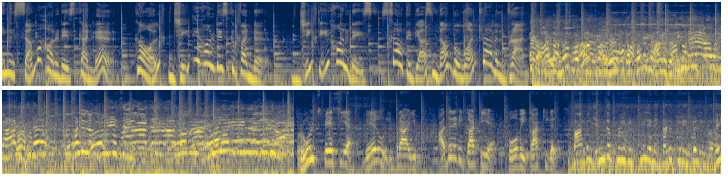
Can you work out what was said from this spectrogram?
இனி சம்மர் ஹாலிடேஸ் கண்ணு. கால் ஜிடி ஹாலிடேஸ்க்கு பண்ணு. GT Holidays south India's number one travel brand rules பேசிய வேலூர் இப்ராஹிம் அதிரடி காட்டிய கோவை காக்கிகள். தாங்கள் எந்த பிரிவின் கீழ் என்னை தடுக்கிறீர்கள் என்பதை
